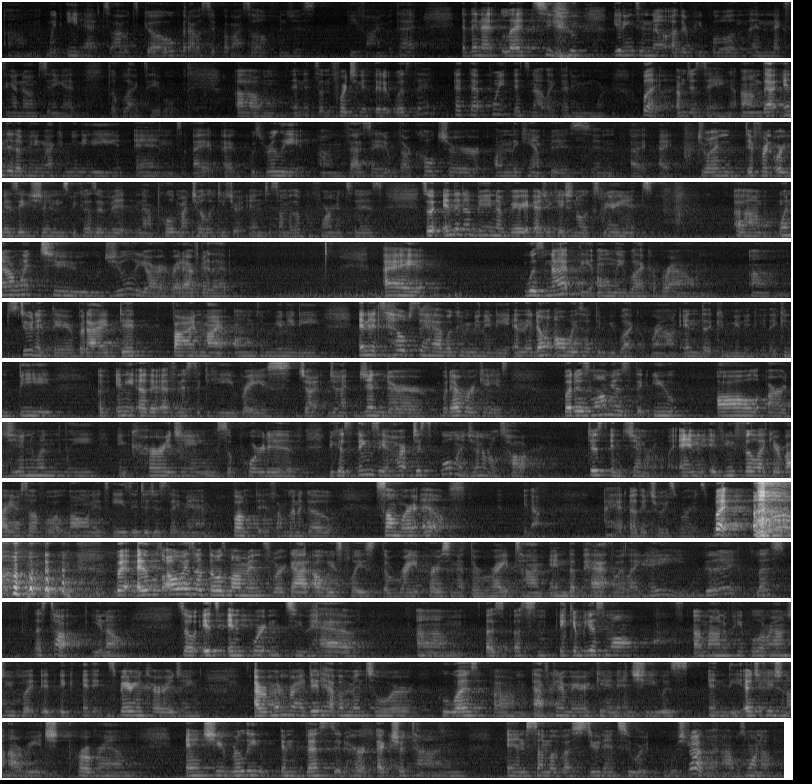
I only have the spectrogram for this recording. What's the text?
um, would eat at. So I would go, but I would sit by myself and just be fine with that. And then it led to getting to know other people, and then next thing I know, I'm sitting at the black table. Um, and it's unfortunate that it was that at that point. It's not like that anymore. But I'm just saying, um, that ended up being my community, and I, I was really um, fascinated with our culture on the campus, and I, I, joined different organizations because of it, and I pulled my cello teacher into some of the performances. So it ended up being a very educational experience. Um, when I went to Juilliard right after that, I was not the only black or brown um, student there, but I did find my own community and it helps to have a community, and they don't always have to be black or brown in the community. They can be of any other ethnicity, race, gender, whatever case. But as long as you all are genuinely encouraging, supportive, because things get hard, just school in general is hard, just in general. And if you feel like you're by yourself or alone, it's easy to just say, man, bump this, I'm gonna go somewhere else. I had other choice words, but but it was always at those moments where God always placed the right person at the right time in the pathway. Like, hey, good, let's let's talk. You know, so it's important to have um, a, a, it can be a small amount of people around you, but it, it, it's very encouraging. I remember I did have a mentor who was um, African American, and she was in the educational outreach program and she really invested her extra time in some of us students who were, who were struggling. I was one of them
